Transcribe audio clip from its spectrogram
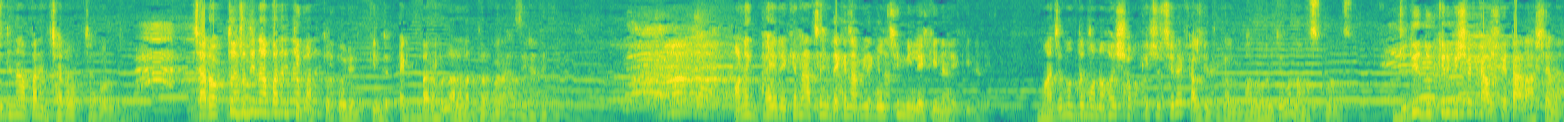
যদি না পারেন, চার বক্ত করবেন। চার রক্ত যদি না পারেন, তিন রক্ত করেন, কিন্তু একবার হলো আল্লাহ দরবার হাজিরা দিবেন। অনেক ভাই এখানে আছেন, দেখেন আমি বলছি মিলে কিনা। মাঝে মধ্যে মনে হয় সবকিছু ছেড়ে কালকে থেকে আমি ভালো হয়ে যাব, নামাজ পড়ব। যদিও দুঃখের বিষয় কালকেটা আর আসে না।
